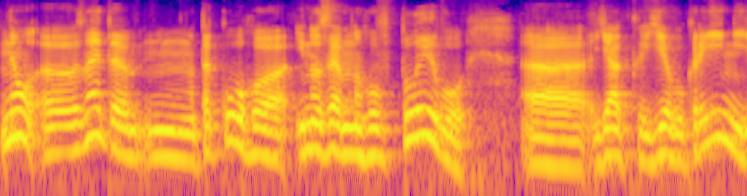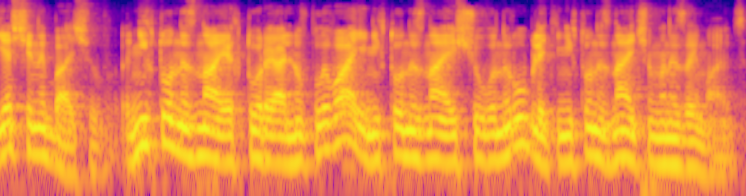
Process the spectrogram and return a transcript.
Ну, е, знаєте, такого іноземного впливу, е, як є в Україні, я ще не бачив. Ніхто не знає, хто реально впливає, ніхто не знає, що вони роблять, і ніхто не знає, чим вони займаються.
